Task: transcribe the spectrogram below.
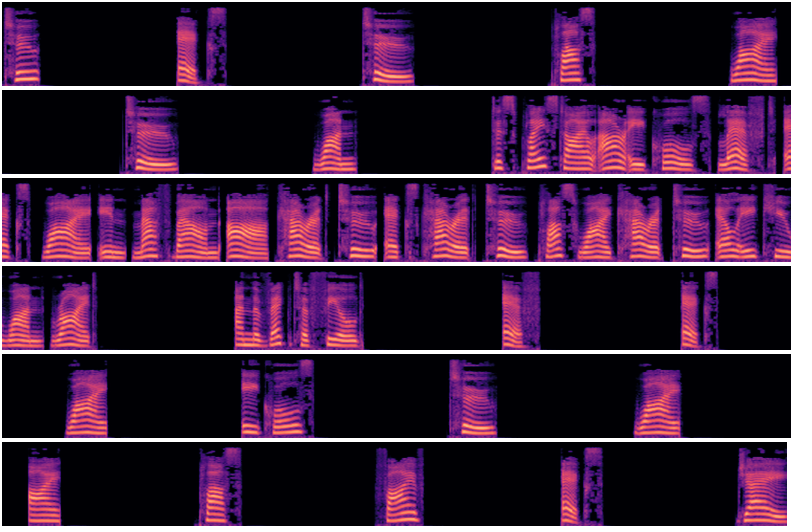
two X two plus Y two one display style r equals left x y in math bound r caret 2 x caret 2 plus y caret 2 leq 1 right. And the vector field f x y equals 2 y i plus 5 x j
